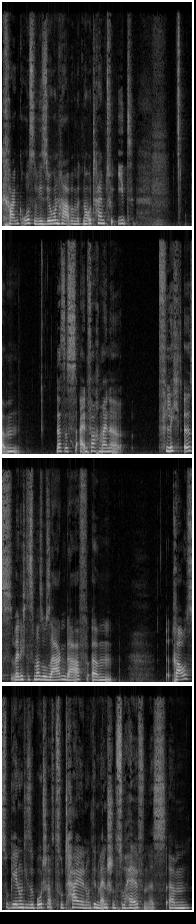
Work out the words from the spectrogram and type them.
krank große Vision habe mit No Time to Eat, ähm, dass es einfach meine Pflicht ist, wenn ich das mal so sagen darf, ähm, rauszugehen und diese Botschaft zu teilen und den Menschen zu helfen, ist, ähm,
